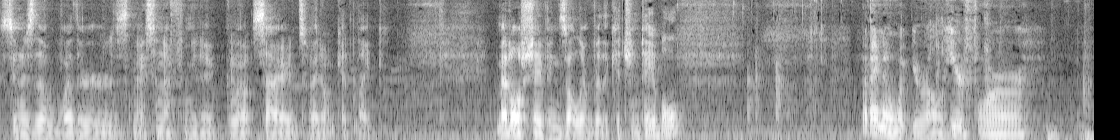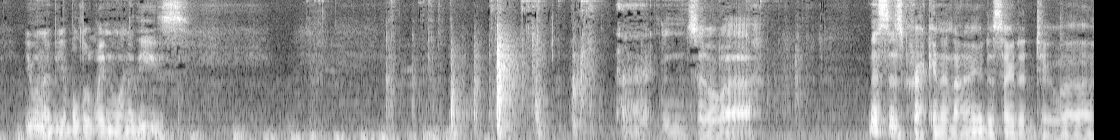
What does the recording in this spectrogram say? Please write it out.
As soon as the weather is nice enough for me to go outside so I don't get like metal shavings all over the kitchen table. But I know what you're all here for. You wanna be able to win one of these. Alright, and so, uh, Mrs. Kraken and I decided to, uh,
